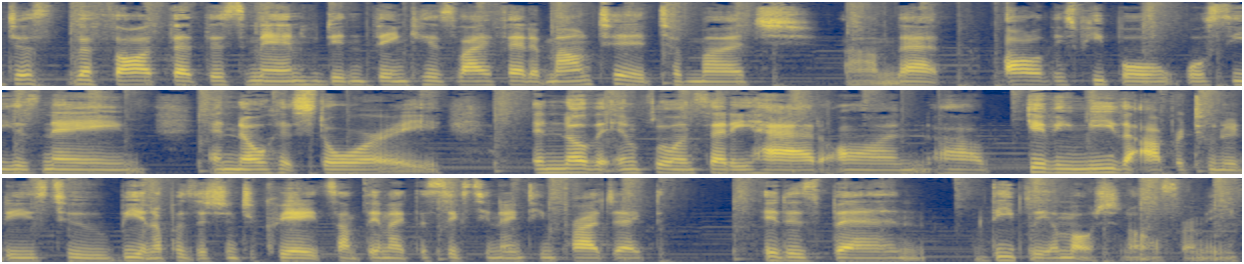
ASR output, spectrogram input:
just the thought that this man who didn't think his life had amounted to much, um, that all of these people will see his name and know his story and know the influence that he had on uh, giving me the opportunities to be in a position to create something like the 1619 Project. It has been deeply emotional for me.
